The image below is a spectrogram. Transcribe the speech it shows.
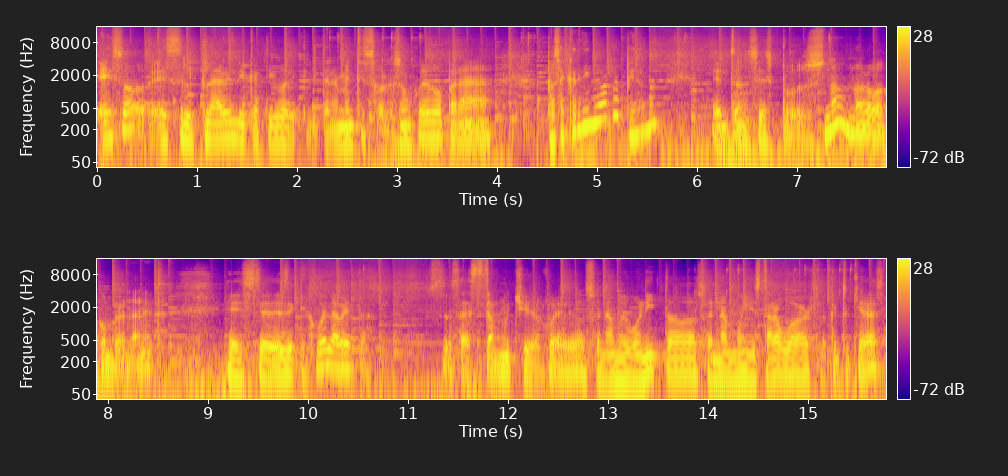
Eso es el claro indicativo de que literalmente solo es un juego para, para sacar dinero rápido, ¿no? Entonces, pues no, no lo voy a comprar, la neta. Este, desde que jugué la beta, o sea, está muy chido el juego, suena muy bonito, suena muy Star Wars, lo que tú quieras.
